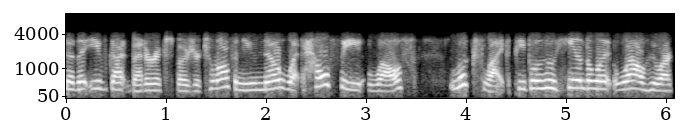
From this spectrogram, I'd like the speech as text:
so that you've got better exposure to wealth and you know what healthy wealth looks like. People who handle it well, who are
